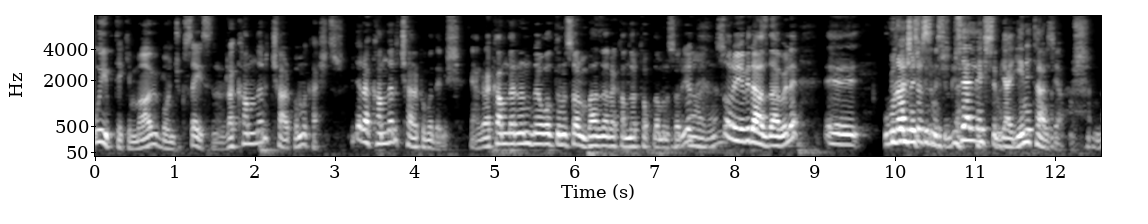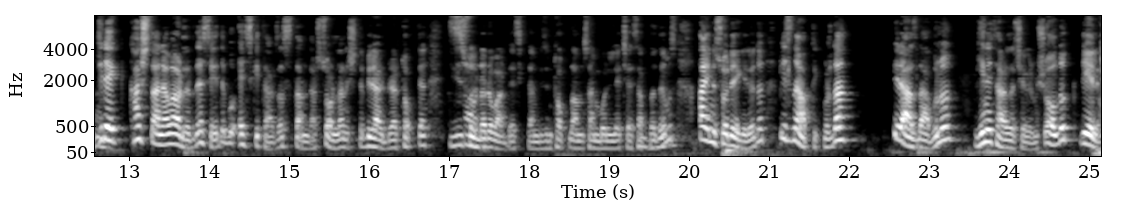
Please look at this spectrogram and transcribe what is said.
bu ipteki mavi boncuk sayısının rakamları çarpımı kaçtır? Bir de rakamları çarpımı demiş. Yani rakamlarının ne olduğunu sormuyor. Bazen rakamları toplamını soruyor. Aynen. Soruyu biraz daha böyle e, uğraştırsın Güzelleştirmiş. için. Güzelleştirmiş. Yani yeni tarz yapmış. Direkt kaç tane vardır deseydi bu eski tarzda standart sorulan işte birer birer toplayan dizi Aynen. soruları vardı eskiden bizim toplam sembolüyle hesapladığımız. Aynı soruya geliyordu. Biz ne yaptık burada? Biraz daha bunu yeni tarza çevirmiş olduk diyelim.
